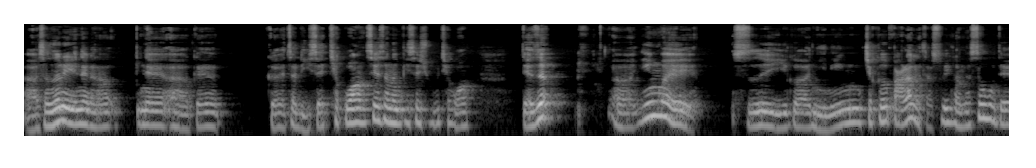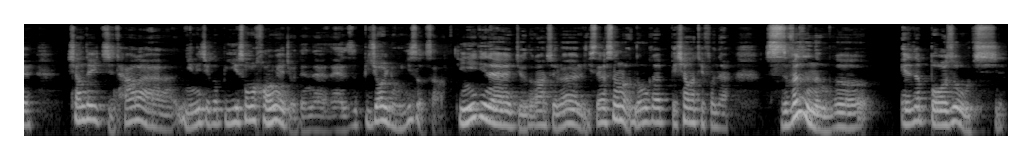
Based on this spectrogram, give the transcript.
呃，陈胜利拿搿场拿呃搿搿一只联赛踢光，三十轮比赛全部踢光，但是。呃，因为是一个年龄结构摆辣搿只，所以讲呢，申花队相对于其他的年龄结构比伊稍微好眼球队呢，还是比较容易受伤。第二点呢，就是讲随了联赛个深入，侬搿逼抢个踢法呢，是勿是能够一直保持下去？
